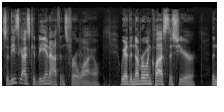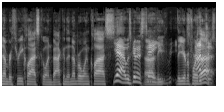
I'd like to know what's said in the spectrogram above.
So these guys could be in Athens for a while. We had the number one class this year, the number three class going back in the number one class. yeah, I was going to say Uh, the- the year before that. just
